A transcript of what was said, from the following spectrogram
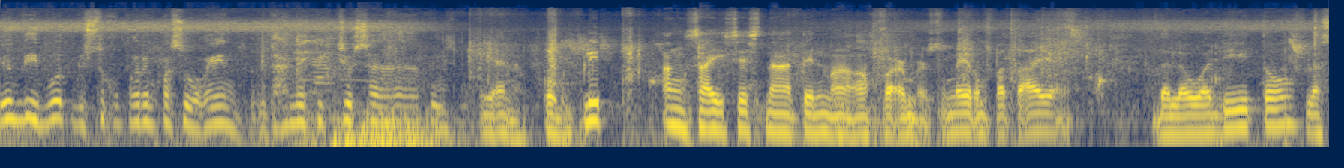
yung dibot gusto ko pa rin pasukin. Ang dami picture sa Facebook. Ayan, complete ang sizes natin mga ka-farmers. So, mayroon pa tayong dalawa dito, plus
